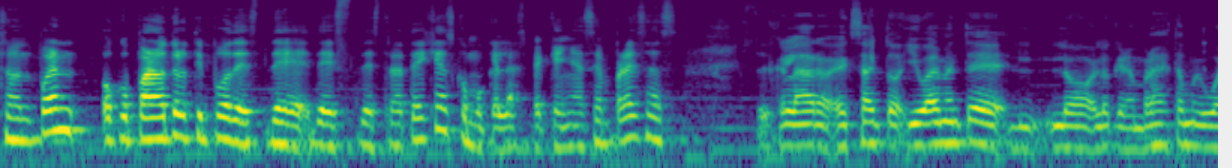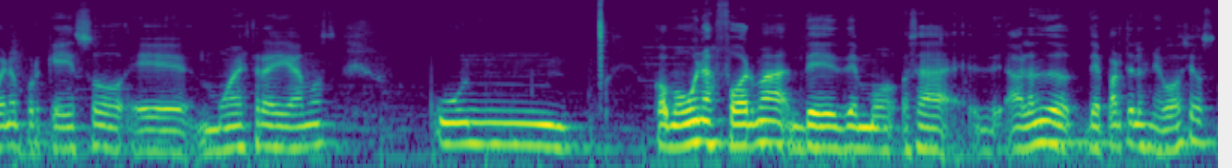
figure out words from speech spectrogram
son pueden ocupar otro tipo de, de, estrategias como que las pequeñas empresas. Claro, exacto. Igualmente lo, lo que nombras está muy bueno porque eso eh, muestra, digamos, un como una forma de, o sea, hablando de, parte de los negocios,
